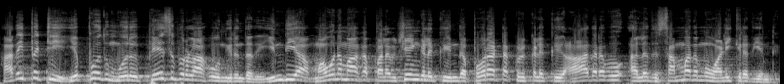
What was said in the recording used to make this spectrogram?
அதை பற்றி எப்போதும் ஒரு பேசுபொருளாகவும் இருந்தது. இந்தியா மௌனமாக பல விஷயங்களுக்கு இந்த போராட்டக் குழுக்களுக்கு ஆதரவோ அல்லது சம்மதமோ அளிக்கிறது என்று.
